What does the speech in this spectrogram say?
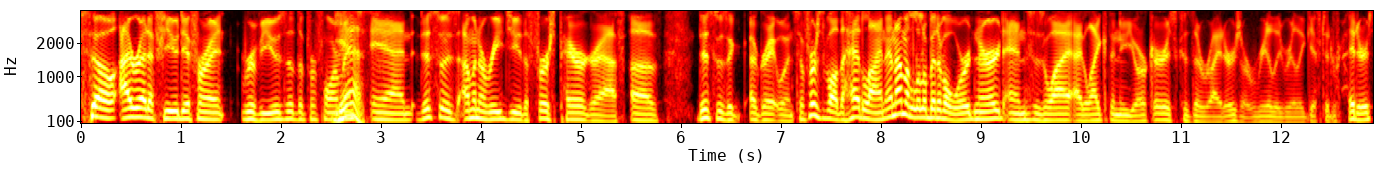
So I read a few different reviews of the performance, Yes. and this was I'm going to read you the first paragraph of this was a, a great one. So first of all, the headline, and I'm a little bit of a word nerd, and this is why I like the New Yorker is because their writers are really really gifted writers.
